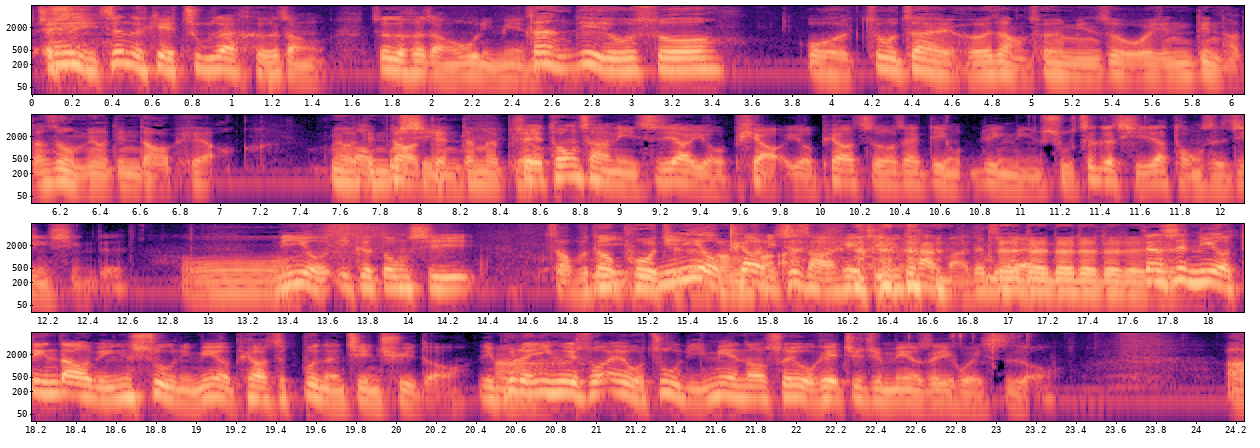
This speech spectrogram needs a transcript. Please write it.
就是你真的可以住在合掌这个合掌屋里面。但例如说，我住在合掌村的民宿，我已经订好，但是我没有订到票，没有订到点灯的票。所以通常你是要有票，有票之后再订订民宿，这个其实要同时进行的。哦，你有一个东西，找不到破解你。你有票，你至少可以进去看嘛，对不对？对对对对对对。但是你有订到民宿，你没有票是不能进去的哦。你不能因为说，哎、嗯，我住里面哦，所以我可以进去，没有这一回事哦。啊，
